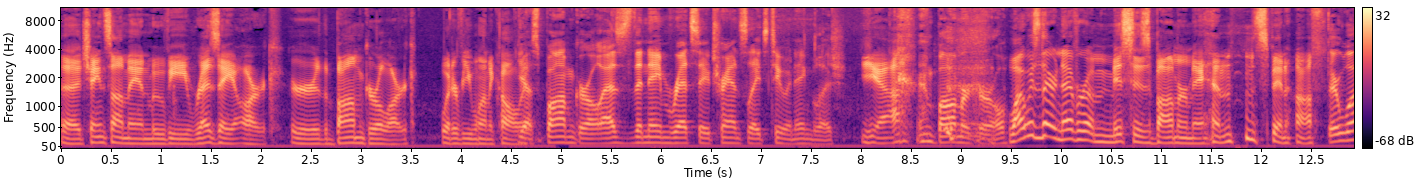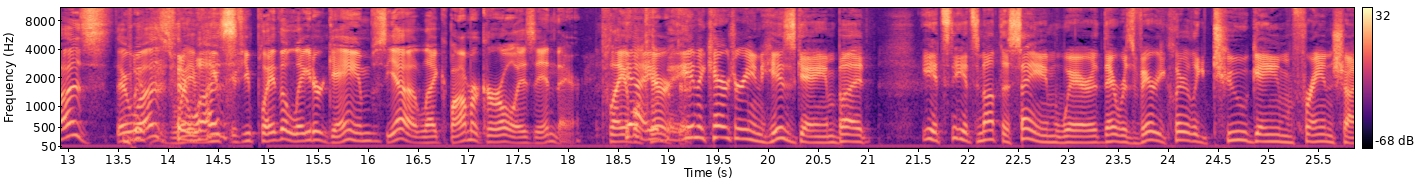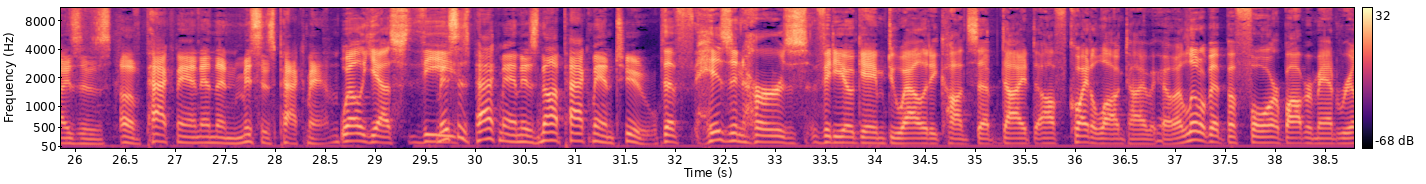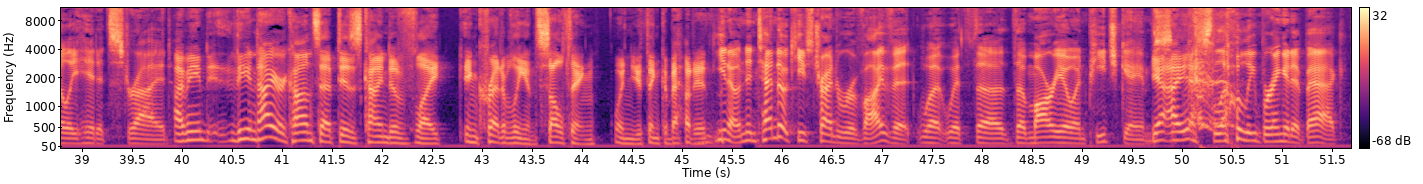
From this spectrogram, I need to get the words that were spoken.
uh, Chainsaw Man movie Reze arc or the Bomb Girl arc, whatever you want to call it. Yes, Bomb Girl, as the name Reze translates to in English. Yeah, Bomber Girl. Why was there never a Mrs. Bomberman spinoff? There was. There was. there if was. You, if you play the later games, yeah, like Bomber Girl is in there, playable yeah, character in, in a character in his game, but it's it's not the same where there was very clearly two game franchises of Pac-Man and then Mrs. Pac-Man. Well, yes, the Mrs. Pac-Man is not Pac-Man 2. The his and hers video game duality concept died off quite a long time ago. A little bit before Bomberman really hit its stride. I mean, the entire concept is kind of like incredibly insulting when you think about it. You know, Nintendo keeps trying to revive it what, with uh, the Mario and Peach games. Yeah, I, slowly bringing it back.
